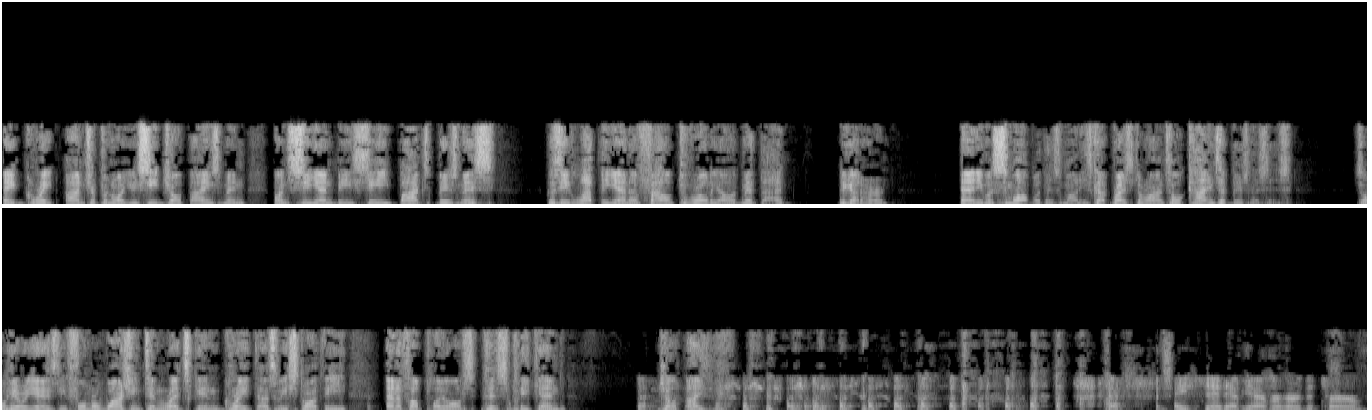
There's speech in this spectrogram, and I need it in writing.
a great entrepreneur. You see Joe Theismann on CNBC, Fox Business, because he left the NFL too early, I'll admit that. He got hurt. And he was smart with his money. He's got restaurants, all kinds of businesses. So here he is, the former Washington Redskin great as we start the NFL playoffs this weekend. Joe Theismann. Hey Sid, have you ever heard the term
